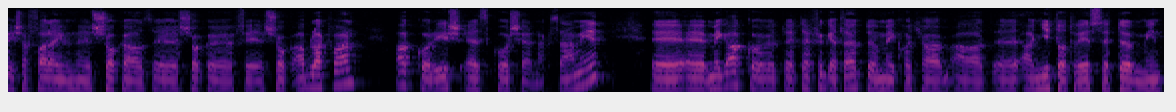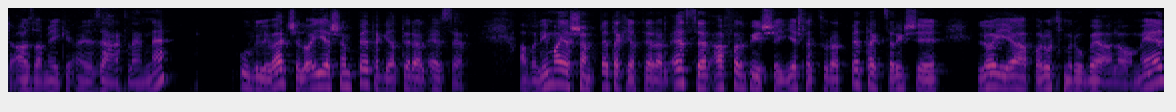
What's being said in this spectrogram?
és a falain sok, az, sok, sok ablak van, akkor is ez kósernek számít. Még akkor, te függetlenül, még hogyha a, a nyitott része több, mint az, amelyik zárt lenne. ובלבד שלא יהיה שם פתק יותר על עשר. אבל אם היה שם פתק יותר על עשר, אף על פי שיש לצורת פתק, צריך שלא יהיה הפרוץ מרובה על העומד.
